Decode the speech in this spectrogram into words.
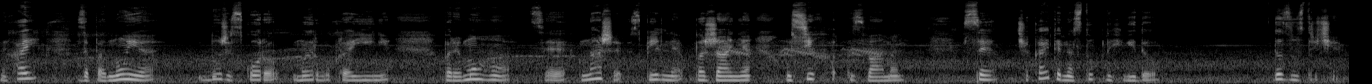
нехай запанує дуже скоро мир в Україні. Перемога це наше спільне бажання усіх з вами. Все, чекайте наступних відео. До зустрічі!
